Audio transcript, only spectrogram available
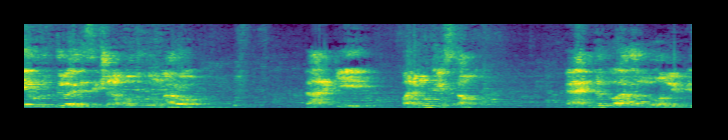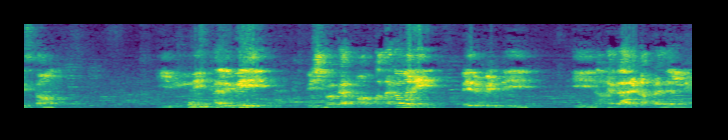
ఏ వృత్తిలో అయితే శిక్షణ పొందుతున్నారో దానికి పనిముట్లు ఇస్తాం. బ్యాంకు ద్వారా లోన్లు ఇప్పిస్తాం. ఇన్ని కలిపి విశ్వకర్మ పథకం అని పేరు పెట్టి ఈ అణగారిన ప్రజల్ని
